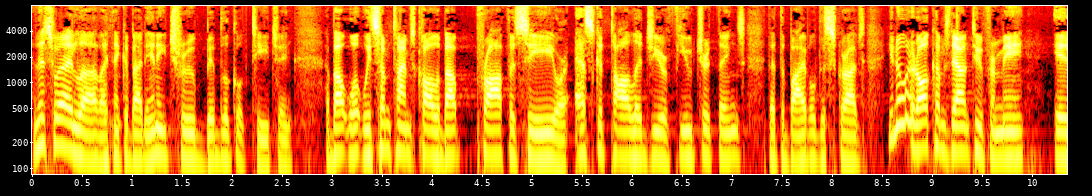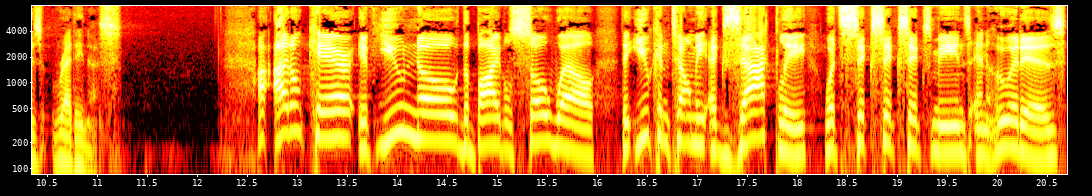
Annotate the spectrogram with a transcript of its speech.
And this is what I love, I think, about any true biblical teaching, about what we sometimes call about prophecy or eschatology or future things that the Bible describes. You know what it all comes down to for me? Is readiness. I don't care if you know the Bible so well that you can tell me exactly what 666 means and who it is,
